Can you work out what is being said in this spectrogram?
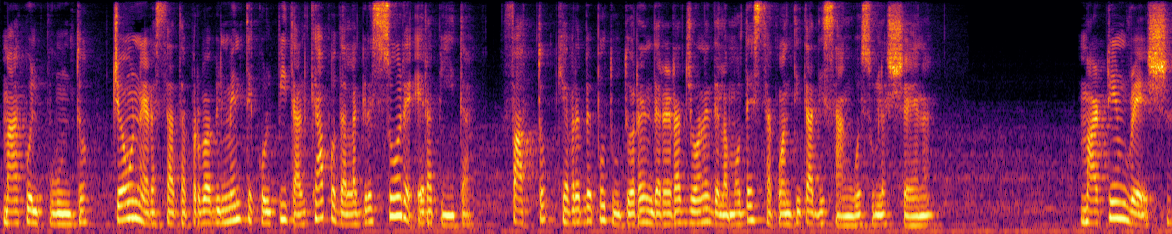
ma a quel punto Joan era stata probabilmente colpita al capo dall'aggressore e rapita, fatto che avrebbe potuto rendere ragione della modesta quantità di sangue sulla scena. Martin Rish,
